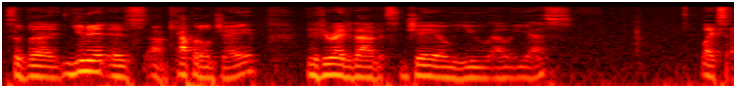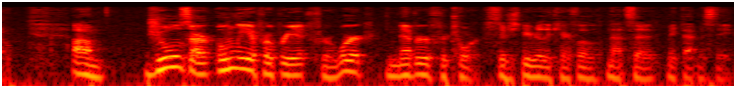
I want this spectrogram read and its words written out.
So the unit is uh, capital J and if you write it out it's J-O-U-L-E-S like so. Um, joules are only appropriate for work never for torque. So just be really careful not to make that mistake.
